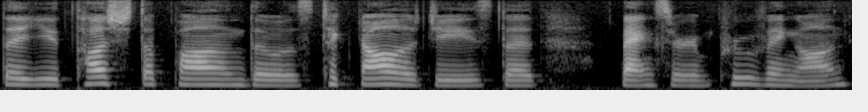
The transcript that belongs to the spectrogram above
that you touched upon those technologies that banks are improving on,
